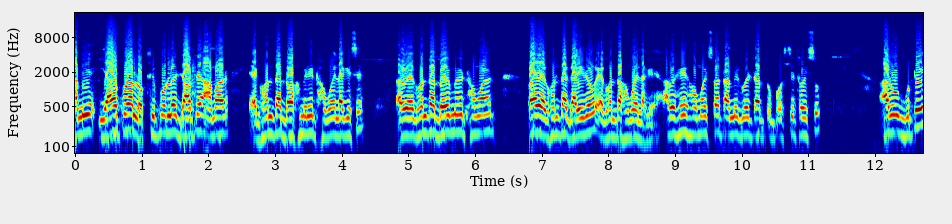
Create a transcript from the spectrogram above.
আমি ইয়াৰ পৰা লক্ষীপুৰলৈ যাওঁতে আমাৰ এঘণ্টা দহ মিনিট সময় লাগিছে আৰু এঘণ্টা দহ মিনিট সময়ত প্ৰায় এঘণ্টা গাড়ীৰেও এঘণ্টা সময় লাগে। আৰু সেই সময়ছোৱাত আমি গৈ তাত উপস্থিত হৈছোঁ। আৰু গোটেই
